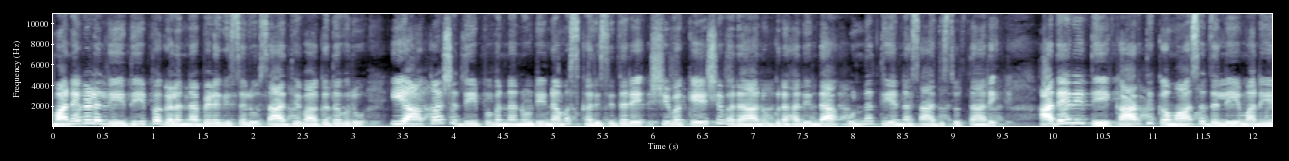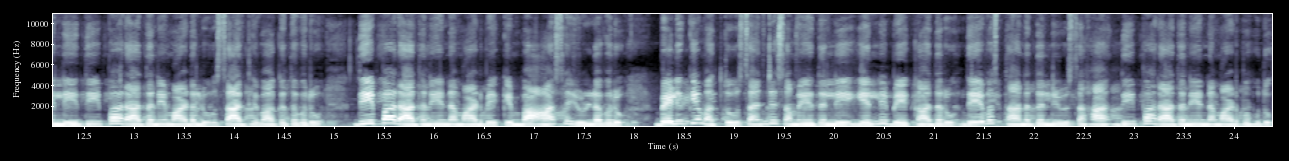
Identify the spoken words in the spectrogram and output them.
ಮನೆಗಳಲ್ಲಿ ದೀಪಗಳನ್ನು ಬೆಳಗಿಸಲು ಸಾಧ್ಯವಾಗದವರು ಈ ಆಕಾಶ ದೀಪವನ್ನು ನೋಡಿ ನಮಸ್ಕರಿಸಿದರೆ ಶಿವಕೇಶವರ ಅನುಗ್ರಹದಿಂದ ಉನ್ನತಿಯನ್ನು ಸಾಧಿಸುತ್ತಾರೆ. ಅದೇ ರೀತಿ ಕಾರ್ತಿಕ ಮಾಸದಲ್ಲಿ ಮನೆಯಲ್ಲಿ ದೀಪಾರಾಧನೆ ಮಾಡಲು ಸಾಧ್ಯವಾಗದವರು ದೀಪಾರಾಧನೆಯನ್ನ ಮಾಡಬೇಕೆಂಬ ಆಸೆಯುಳ್ಳವರು ಬೆಳಿಗ್ಗೆ ಮತ್ತು ಸಂಜೆ ಸಮಯದಲ್ಲಿ ಎಲ್ಲಿ ಬೇಕಾದರೂ ದೇವಸ್ಥಾನದಲ್ಲಿಯೂ ಸಹ ದೀಪಾರಾಧನೆಯನ್ನ ಮಾಡಬಹುದು.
